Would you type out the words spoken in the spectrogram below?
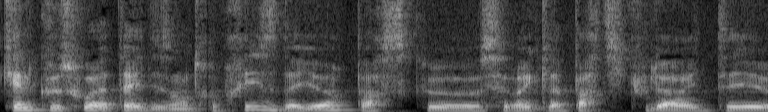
quelle que soit la taille des entreprises d'ailleurs, parce que c'est vrai que la particularité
